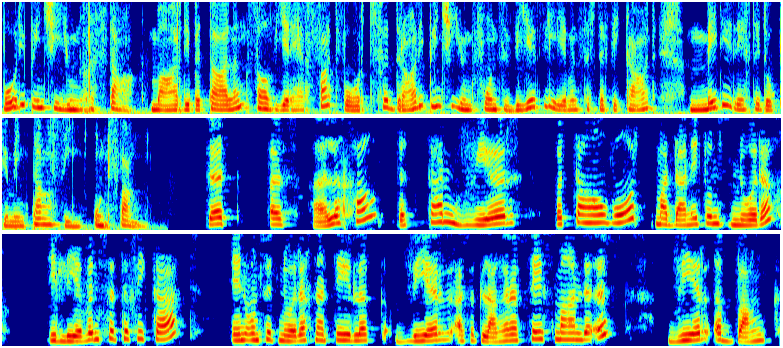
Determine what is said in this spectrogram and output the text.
word die pensioen gestaak, maar die betaling sal weer hervat word sodra die pensioenfonds weer die lewenssertifikaat met die regte dokumentasie ontvang. Dit is hulle geld, dit kan weer betaal word, maar dan het ons nodig die lewenssertifikaat en ons het nodig natuurlik weer as dit langer as 6 maande is, weer 'n bank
